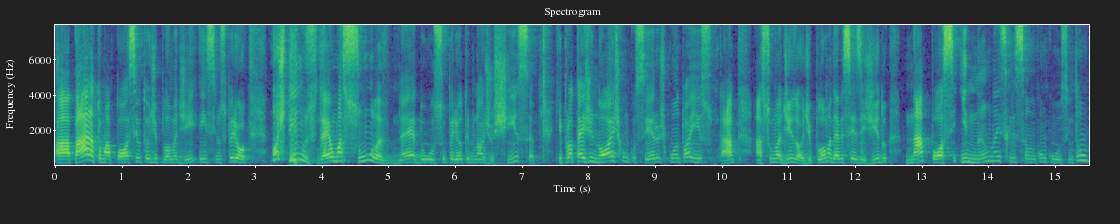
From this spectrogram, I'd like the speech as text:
ah, para tomar posse o teu diploma de ensino superior. Nós temos né, uma súmula né, do Superior Tribunal de Justiça que protege nós concurseiros quanto a isso, tá? A súmula diz, ó, o diploma deve ser exigido na posse e não na inscrição no concurso. Então,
